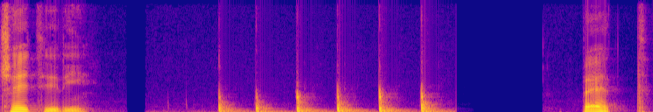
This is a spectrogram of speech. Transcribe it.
четири пет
